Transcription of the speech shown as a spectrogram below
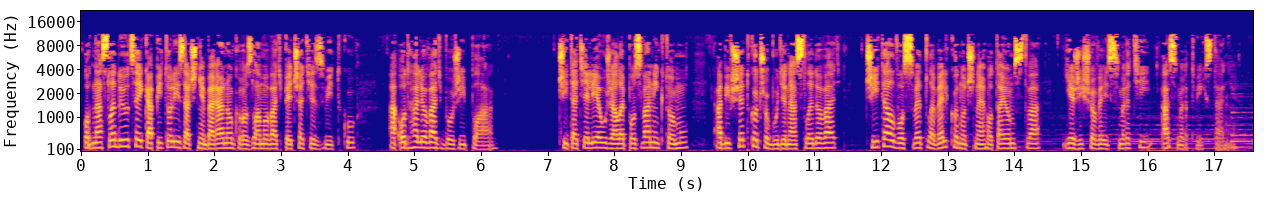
Od nasledujúcej kapitoly začne baránok rozlamovať pečate zvitku a odhaľovať Boží plán. Čitateľ je už ale pozvaný k tomu, aby všetko, čo bude nasledovať, čítal vo svetle veľkonočného tajomstva Ježišovej smrti a smrtvých stane.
